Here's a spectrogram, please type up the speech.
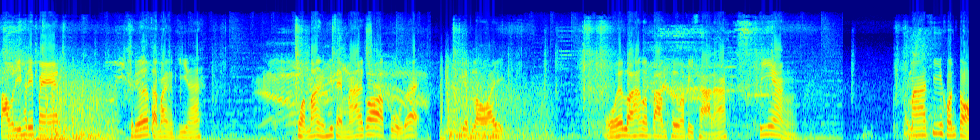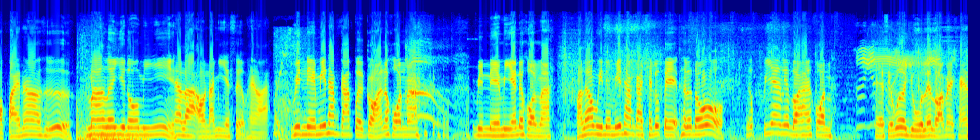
ปาวารีท่าที่แปด เดือตั้งแต่มาหนึ่งทีนะหัวมาหนึ่างที่ใส่ม้าแล้วก็ปู่ด้วย เรียบร้อย โอ้เรียบร้อยฮะคนปามเพลิงมาปีกขานะเปี้ยง มาที่คนต่อไปนั่นก็คือ มาเลยยูโนมีแค่ลาเอาน้ำมีเสิร์ฟให้ละวินเนมิทำการเปิดก่อนนะทุกคนมาวินเนมีนะทุกคนมา มาแล้ววินเนมิทำการใช้ลูกเตะเทอร์โดเรียบเปี้ยงเรียบร้อยฮะทุ แชร์เซิร์เวอร์ยูเล่นร้อยไม่ไใช้ส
